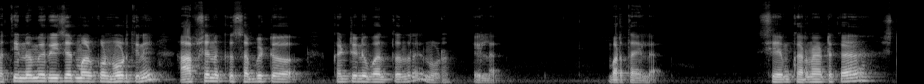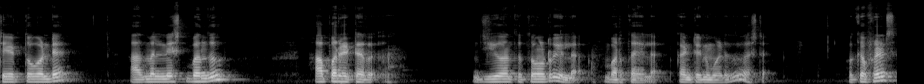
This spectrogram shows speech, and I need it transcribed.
ಮತ್ತು ಇನ್ನೊಮ್ಮೆ ರೀಚಾರ್ಜ್ ಮಾಡ್ಕೊಂಡು ನೋಡ್ತೀನಿ. ಆಪ್ಷನ್ಗೆ ಸಬ್ಮಿಟ್ ಕಂಟಿನ್ಯೂ ಬಂತಂದರೆ ನೋಡೋಣ. ಇಲ್ಲ. ಬರ್ತಾ ಇಲ್ಲ. ಸೇಮ್ ಕರ್ನಾಟಕ ಸ್ಟೇಟ್ ತೊಗೊಂಡೆ. ಆದಮೇಲೆ ನೆಕ್ಸ್ಟ್ ಬಂದು ಆಪರೇಟರ್ ಜಿಯೋ ಅಂತ ತೊಗೊಂಡ್ರು ಇಲ್ಲ. ಬರ್ತಾ ಇಲ್ಲ. ಕಂಟಿನ್ಯೂ ಮಾಡಿದ್ರು ಅಷ್ಟೇ. ಓಕೆ ಫ್ರೆಂಡ್ಸ್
